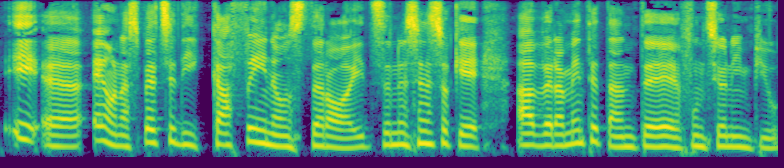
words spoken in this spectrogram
E eh, è una specie di caffeine on steroids, nel senso che ha veramente tante funzioni in più.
